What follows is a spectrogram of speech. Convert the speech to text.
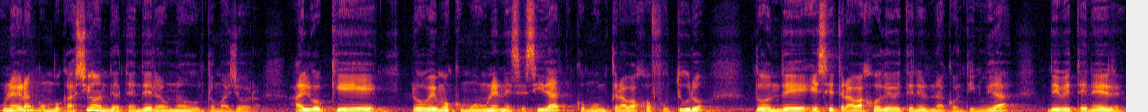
una gran convocación de atender a un adulto mayor algo que lo vemos como una necesidad, como un trabajo futuro, donde ese trabajo debe tener una continuidad, debe tener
